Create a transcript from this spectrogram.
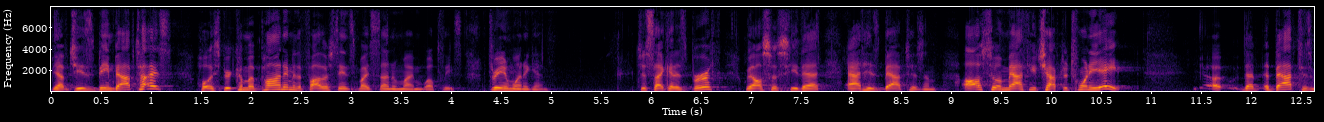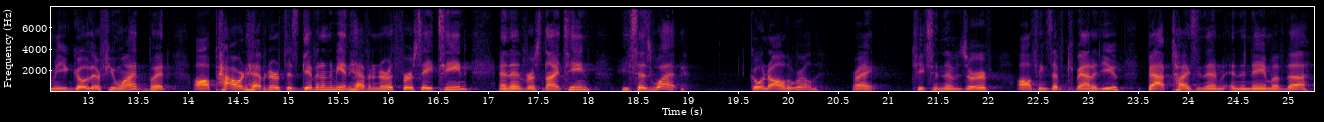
You have Jesus being baptized, Holy Spirit come upon him, and the Father saying, It's my Son whom I'm well pleased. Three in one again. Just like at his birth, we also see that at his baptism. Also in Matthew chapter 28, uh, the, the, baptism, you can go there if you want, but all power in heaven and earth is given unto me in heaven and earth, verse 18. And then verse 19, he says, What? Go into all the world, right? Teaching them to observe all things I've commanded you, baptizing them in the name of the,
